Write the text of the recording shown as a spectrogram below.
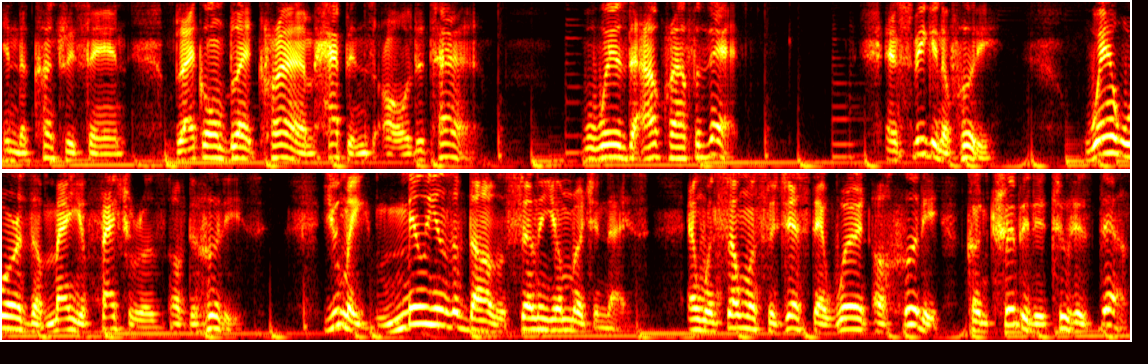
in the country saying black on black crime happens all the time. Well, where's the outcry for that? And speaking of hoodie, where were the manufacturers of the hoodies? You make millions of dollars selling your merchandise. And when someone suggests that wearing a hoodie contributed to his death,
